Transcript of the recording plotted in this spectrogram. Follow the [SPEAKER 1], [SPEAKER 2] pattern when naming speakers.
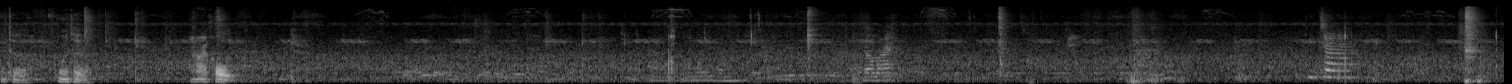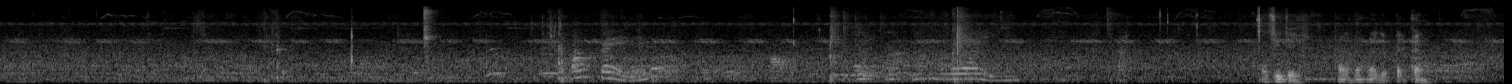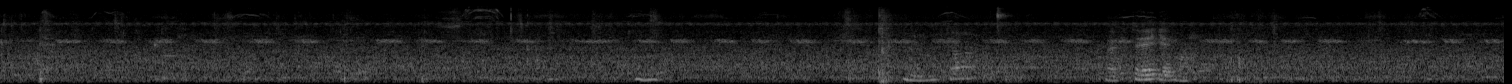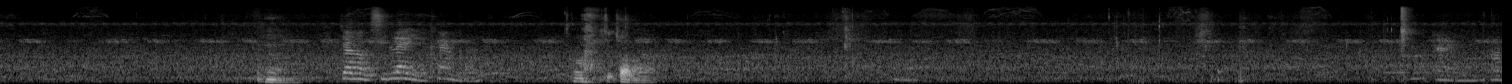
[SPEAKER 1] Nên thử, gì?
[SPEAKER 2] thử, hai khối.
[SPEAKER 1] Đâu này cha con kể
[SPEAKER 2] ở siêu thị hay là là cạnh tranh.
[SPEAKER 1] Thế vậy mà.
[SPEAKER 2] Ừ.
[SPEAKER 1] cho nó xí lên khác mà
[SPEAKER 2] chị cho là
[SPEAKER 1] ai ăn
